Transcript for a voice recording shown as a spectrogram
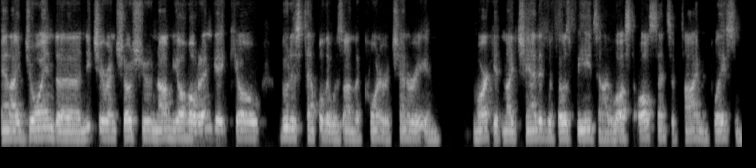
and I joined uh, Nichiren Shoshu Nam Myoho Renge Kyo Buddhist temple that was on the corner of Chenery and Market, and I chanted with those beads, and I lost all sense of time and place. And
